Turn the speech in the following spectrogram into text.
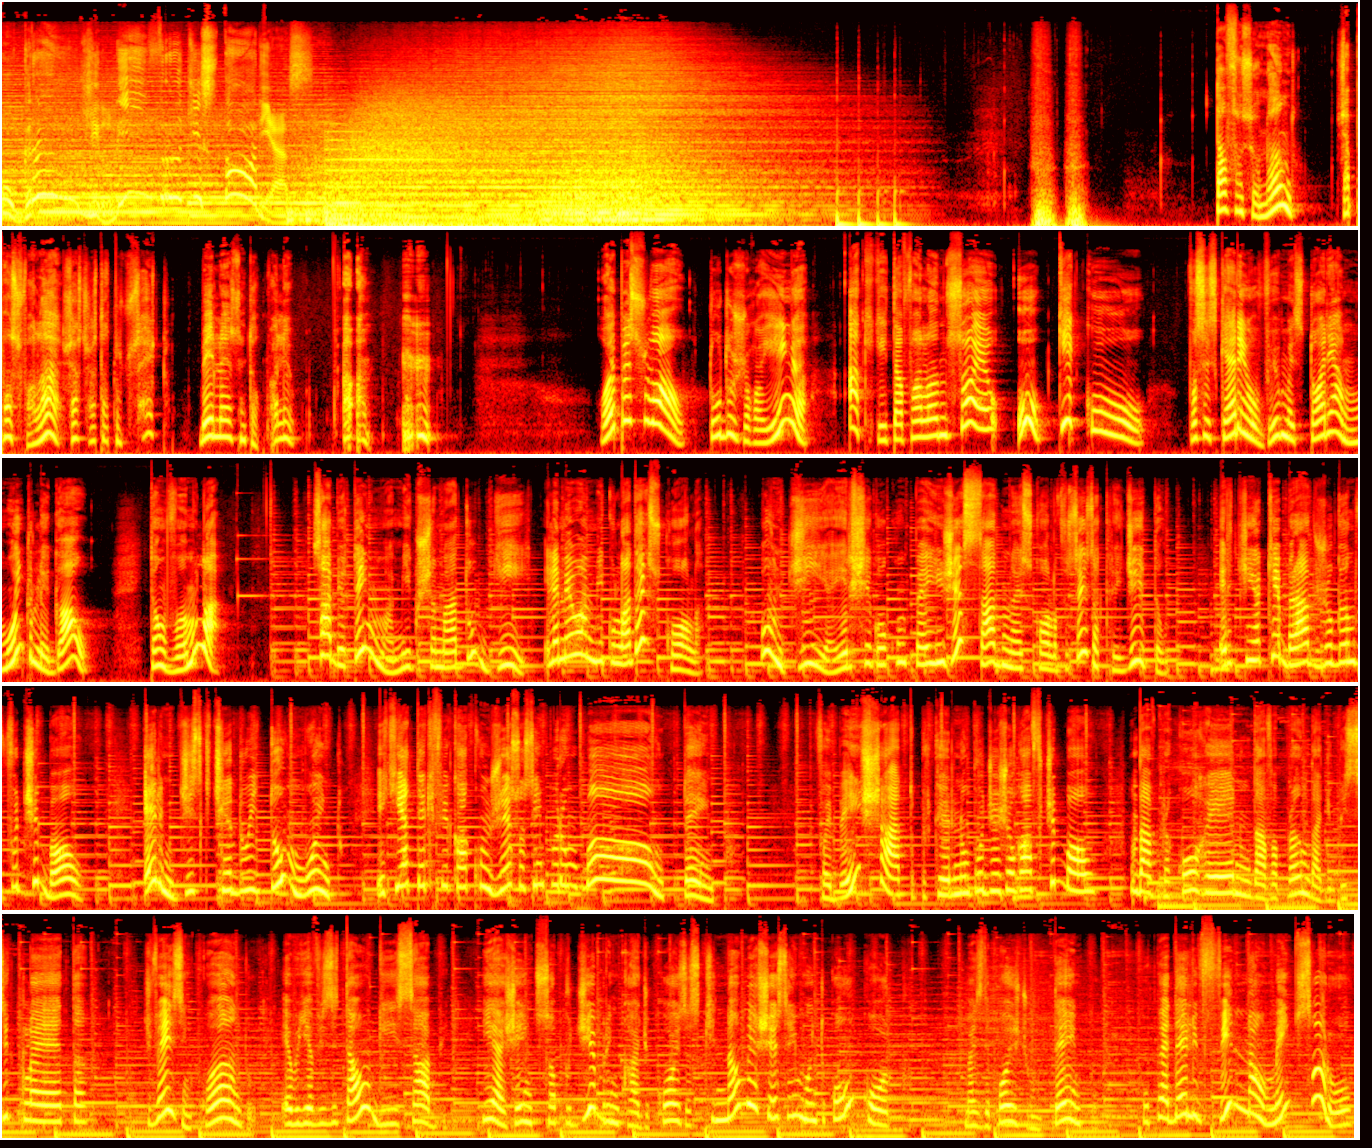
o grande livro de histórias. Tá funcionando? Já posso falar? Já, já tá tudo certo? Beleza, então, valeu. Oi, pessoal, tudo joinha? Aqui quem tá falando sou eu, o Kiko. Vocês querem ouvir uma história muito legal? Então vamos lá. Sabe, eu tenho um amigo chamado Gui. Ele é meu amigo lá da escola. Um dia ele chegou com o pé engessado na escola, vocês acreditam? Ele tinha quebrado jogando futebol. Ele me disse que tinha doído muito e que ia ter que ficar com gesso assim por um bom tempo. Foi bem chato porque ele não podia jogar futebol, não dava para correr, não dava para andar de bicicleta. De vez em quando eu ia visitar o Gui, sabe? E a gente só podia brincar de coisas que não mexessem muito com o corpo. Mas depois de um tempo, o pé dele finalmente sarou.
